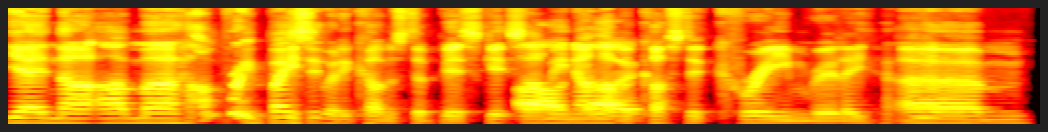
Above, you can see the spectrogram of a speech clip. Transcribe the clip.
Yeah, no, I'm uh, I'm pretty basic when it comes to biscuits. I Oh, mean, I love a custard cream, really. Yeah. Um,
